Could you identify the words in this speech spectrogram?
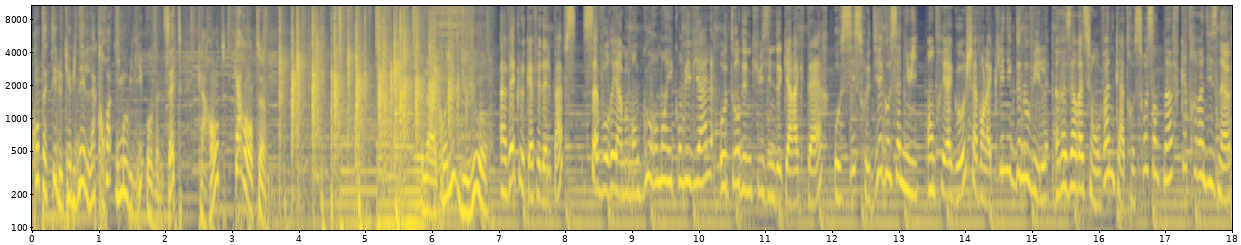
contactez le cabinet Lacroix Immobilier au 27 40 40. La chronique du jour. Avec le Café Del Paps, savourez un moment gourmand et convivial autour d'une cuisine de caractère au 6 rue Diego Sanui. Entrée à gauche avant la clinique de Nouville. Réservation au 24 69 99.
